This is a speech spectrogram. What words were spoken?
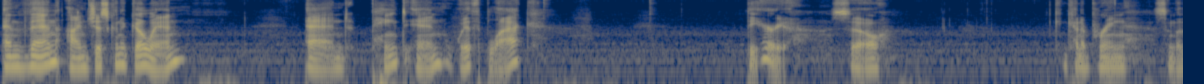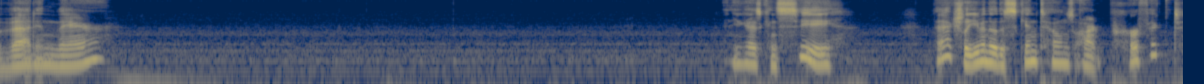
And then I'm just going to go in and paint in with black the area. So can kind of bring some of that in there. And you guys can see that actually, even though the skin tones aren't perfect,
